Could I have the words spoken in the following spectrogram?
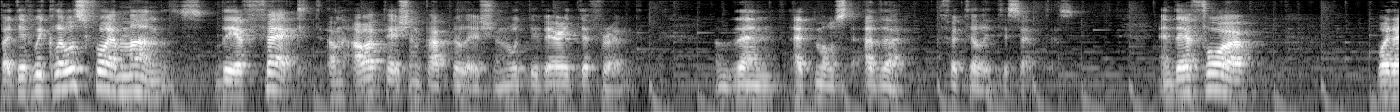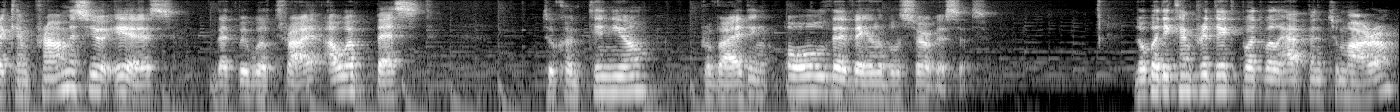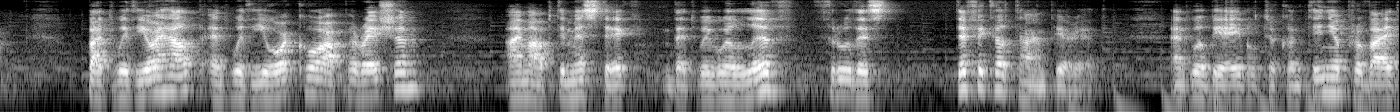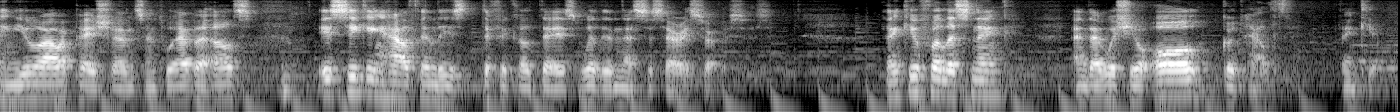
But if we close for a month, the effect on our patient population would be very different than at most other fertility centers. And therefore, what I can promise you is that we will try our best to continue providing all the available services. Nobody can predict what will happen tomorrow, but with your help and with your cooperation, I'm optimistic that we will live through this difficult time period and will be able to continue providing you, our patients, and whoever else is seeking health in these difficult days with the necessary services. Thank you for listening, and I wish you all good health. Thank you.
